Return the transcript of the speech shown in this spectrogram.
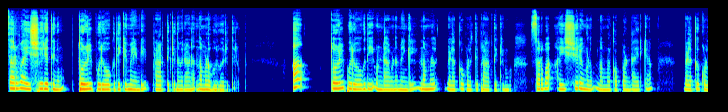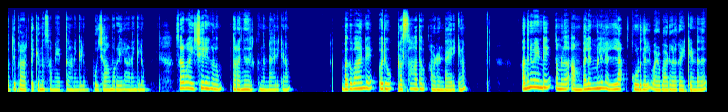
സർവ ഐശ്വര്യത്തിനും തൊഴിൽ പുരോഗതിക്കും വേണ്ടി പ്രാർത്ഥിക്കുന്നവരാണ് നമ്മൾ ഓരോരുത്തരും ആ തൊഴിൽ പുരോഗതി ഉണ്ടാവണമെങ്കിൽ നമ്മൾ വിളക്ക് കൊളുത്തി പ്രാർത്ഥിക്കുമ്പോൾ സർവ ഐശ്വര്യങ്ങളും നമ്മൾക്കൊപ്പം ഉണ്ടായിരിക്കണം. വിളക്ക് കൊളുത്തി പ്രാർത്ഥിക്കുന്ന സമയത്താണെങ്കിലും പൂജാമുറിയിലാണെങ്കിലും സർവ ഐശ്വര്യങ്ങളും നിറഞ്ഞു നിൽക്കുന്നുണ്ടായിരിക്കണം. ഭഗവാന്റെ ഒരു പ്രസാദം അവിടെ ഉണ്ടായിരിക്കണം. അതിനുവേണ്ടി നമ്മൾ അമ്പലങ്ങളിലല്ല കൂടുതൽ വഴിപാടുകൾ കഴിക്കേണ്ടത്.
